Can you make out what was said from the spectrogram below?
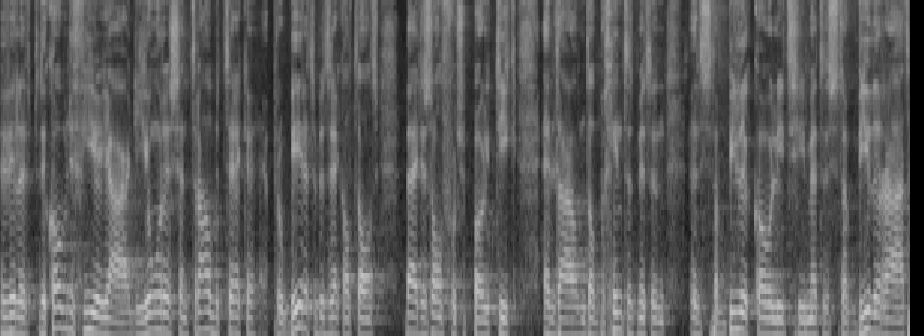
We willen de komende vier jaar de jongeren centraal betrekken, eh, proberen te betrekken althans, bij de Zandvoortse politiek. En daarom dan begint het met een, een stabiele coalitie, met een stabiele raad,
